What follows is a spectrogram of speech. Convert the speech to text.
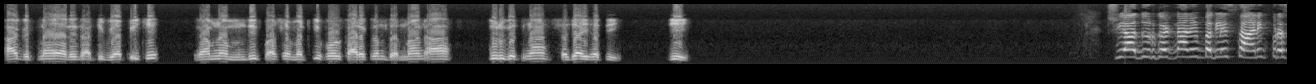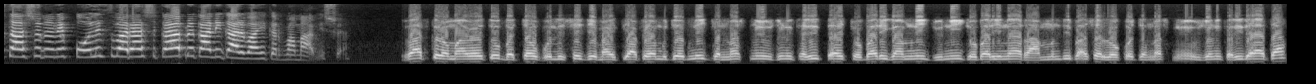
આ ઘટનાએ અરેરાટી વ્યાપી છે. ગામના મંદિર પાસે મટકી ફોડ કાર્યક્રમ દરમિયાન આ દુર્ઘટના સજાઈ હતી. જી. શ્રી આ દુર્ઘટનાને પગલે સ્થાનિક પ્રશાસન અને પોલીસ દ્વારા કયા પ્રકારની કાર્યવાહી કરવામાં આવી છે? વાત કરવામાં આવે તો ભચાઉ પોલીસે જે માહિતી આપ્યા મુજબની જન્માષ્ટમી ઉજવણી થઈ ત્યારે ચોબારી ગામની જૂની ચોબારીના રામ મંદિર પાસે લોકો જન્માષ્ટમી ઉજવણી કરી રહ્યા હતા.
